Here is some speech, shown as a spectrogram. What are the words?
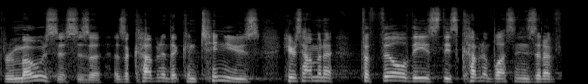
through Moses is a, is a covenant that continues. Here's how I'm going to fulfill these, these covenant blessings that I've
